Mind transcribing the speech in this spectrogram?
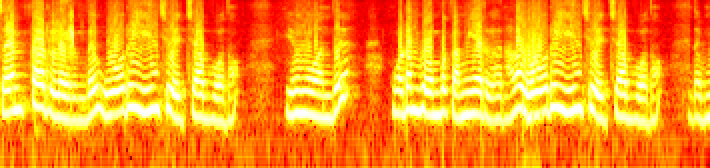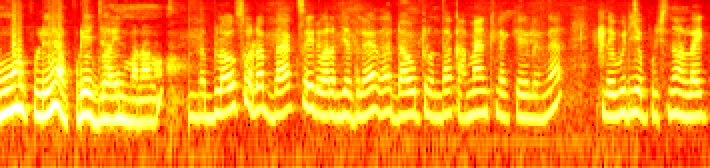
சென்டரில் இருந்து ஒரு இன்ச் வச்சா போதும். இவங்க வந்து உடம்பு ரொம்ப கம்மியாக இருக்கிறதுனால ஒரு இன்ச் வச்சா போதும். இந்த மூணு புள்ளியும் அப்படியே ஜாயின் பண்ணணும். இந்த ப்ளவுஸோட பேக் சைடு வரைஞ்சதில் ஏதாவது டவுட் இருந்தால் கமெண்ட்டில் கேளுங்க. இந்த வீடியோ பிடிச்சிருந்தா லைக்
